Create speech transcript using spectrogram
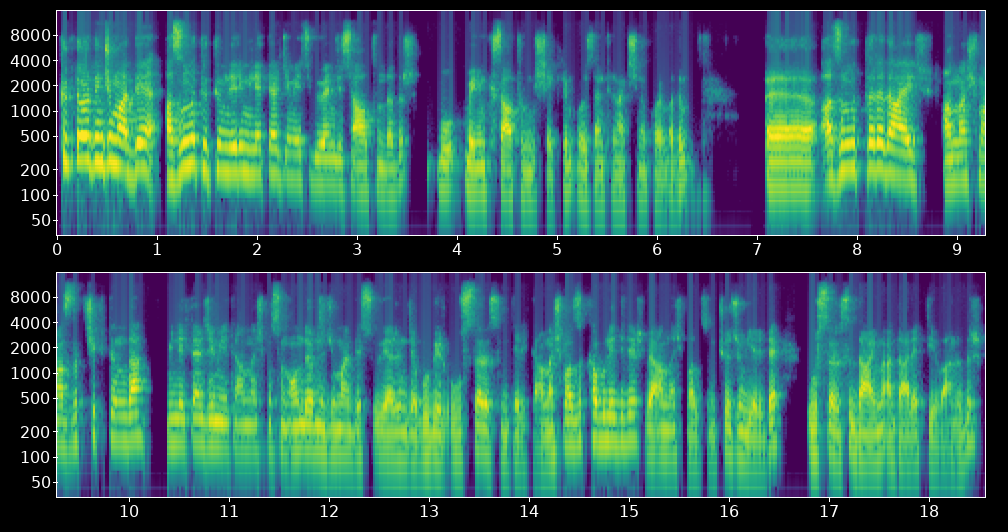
44. madde azınlık hükümleri Milletler Cemiyeti güvencesi altındadır. Bu benim kısaltılmış şeklim. O yüzden tırnak içine koymadım. Ee, azınlıklara dair anlaşmazlık çıktığında Milletler Cemiyeti Anlaşması'nın 14. maddesi uyarınca bu bir uluslararası nitelikte anlaşmazlık kabul edilir ve anlaşmazlığın çözüm yeri de Uluslararası Daimi Adalet Divanı'dır.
